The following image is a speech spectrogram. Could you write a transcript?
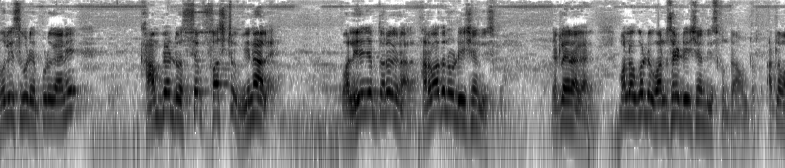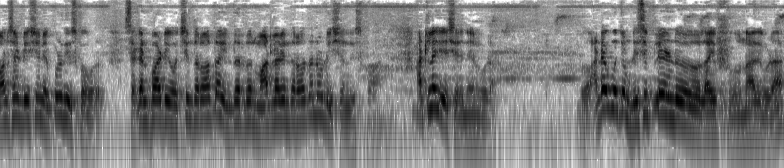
పోలీసు కూడా ఎప్పుడు కానీ కంప్లైంట్ వస్తే ఫస్ట్ వినాలి. వాళ్ళు ఏం చెప్తారో వినాలి. తర్వాత నువ్వు డిసిషన్ తీసుకో. ఎట్లయినా కానీ. మళ్ళీ ఒకటి వన్ సైడ్ డిసిషన్ తీసుకుంటా ఉంటారు. అట్లా వన్ సైడ్ డిసిషన్ ఎప్పుడు తీసుకోకూడదు. సెకండ్ పార్టీ వచ్చిన తర్వాత ఇద్దరితో మాట్లాడిన తర్వాత నువ్వు డిసిషన్ తీసుకోవాలి. అట్లే చేసేది నేను కూడా. అంటే కొంచెం డిసిప్లిన్డ్ లైఫ్ నాది కూడా.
